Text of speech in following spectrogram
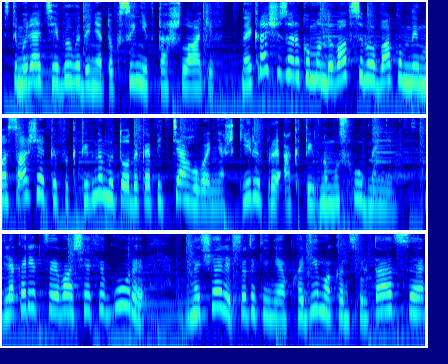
стимуляції виведення токсинів та шлаків. Найкраще зарекомендував себе вакуумний масаж як ефективна методика підтягування шкіри при активному схудненні. Для коррекции вашей фигуры вначале все-таки необходима консультация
